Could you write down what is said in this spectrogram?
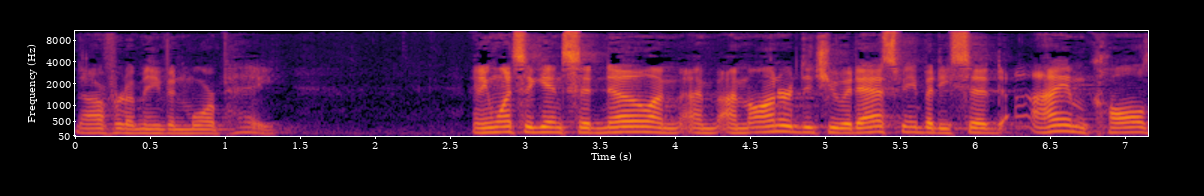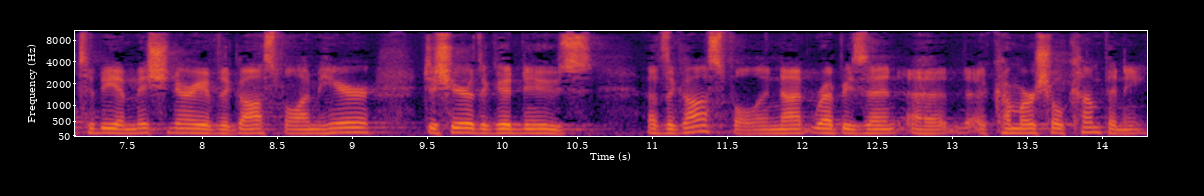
They offered him even more pay. And he once again said, No, I'm, I'm, I'm, honored that you would ask me, but he said, I am called to be a missionary of the gospel. I'm here to share the good news of the gospel and not represent a, a commercial company.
